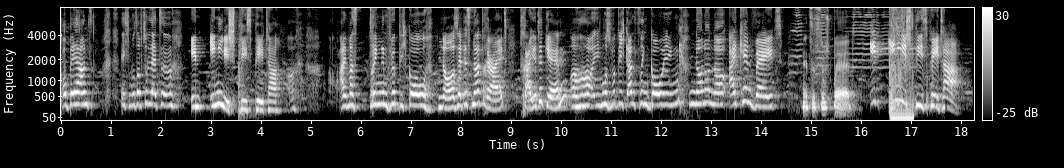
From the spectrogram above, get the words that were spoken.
Frau Bernd, ich muss auf Toilette. In English, please, Peter. Oh, I must dringend wirklich go. No, that is not right. Try it again. Oh, ich muss wirklich ganz dringend going. No, no, no, I can wait. Jetzt ist es zu spät. In English, please, Peter.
